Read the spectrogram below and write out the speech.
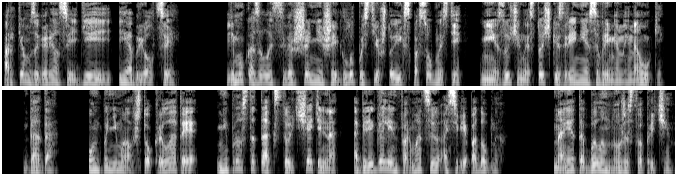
Артем загорелся идеей и обрел цель. Ему казалось совершеннейшей глупостью, что их способности не изучены с точки зрения современной науки. Да-да, он понимал, что крылатые не просто так столь тщательно оберегали информацию о себе подобных. На это было множество причин.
